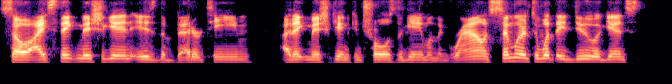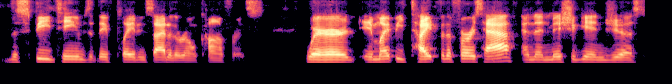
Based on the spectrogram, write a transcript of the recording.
So I think Michigan is the better team. I think Michigan controls the game on the ground, similar to what they do against the speed teams that they've played inside of their own conference, where it might be tight for the first half, and then Michigan just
